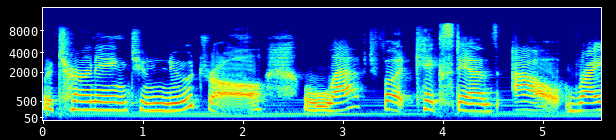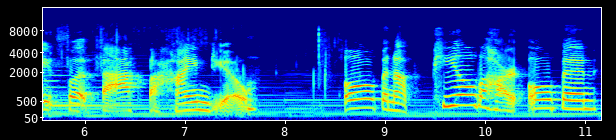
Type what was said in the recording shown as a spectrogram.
Returning to neutral. Left foot kickstands out, right foot back behind you. Open up, peel the heart open,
